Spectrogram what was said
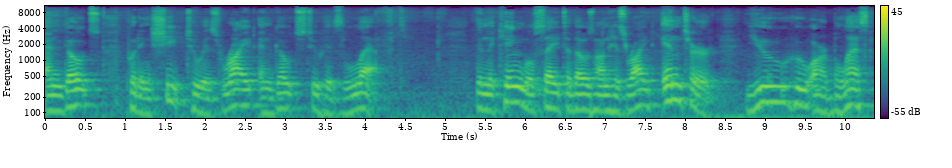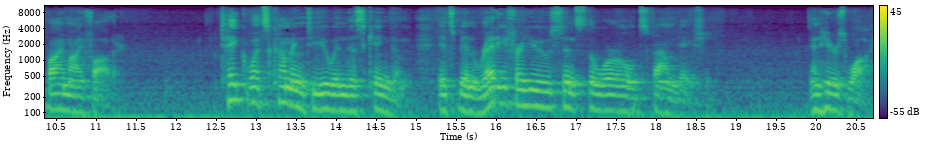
and goats, putting sheep to his right and goats to his left. Then the king will say to those on his right, Enter you who are blessed by my Father. Take what's coming to you in this kingdom. It's been ready for you since the world's foundation. And here's why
